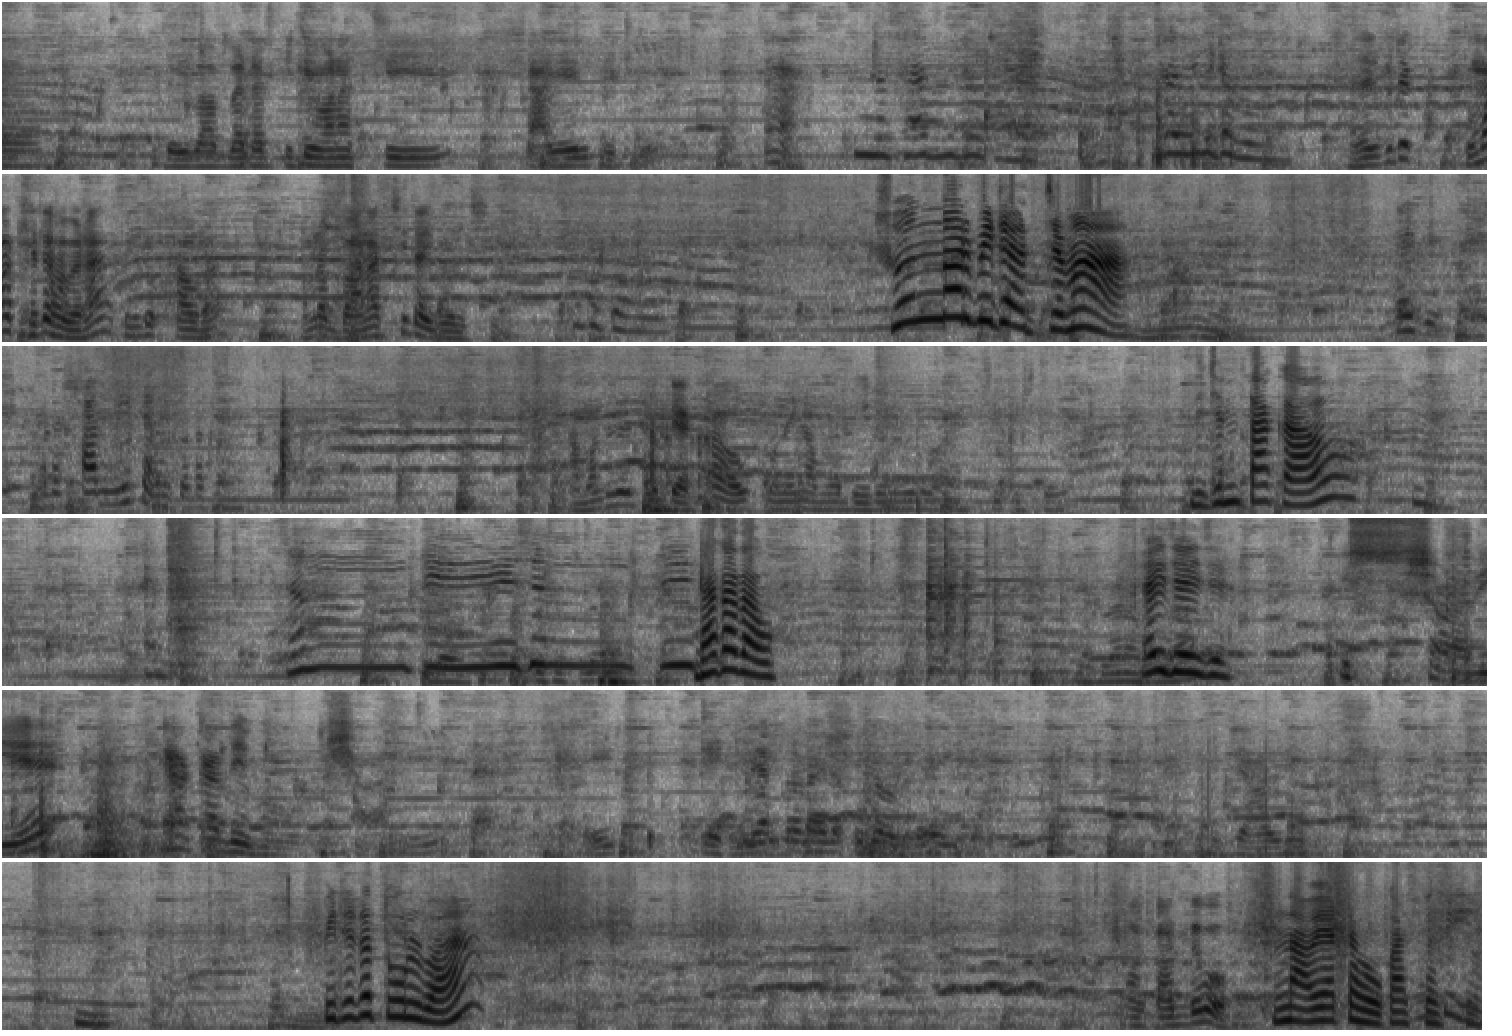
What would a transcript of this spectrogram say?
দুই বাপ বেটার পিঠে বানাচ্ছি সাজের পিঠে হ্যাঁ? সাজের পিঠে তোমার খেতে হবে না তুমি তো খাও না। আমরা বানাচ্ছি তাই বলছি। সুন্দর পিঠে হচ্ছে মা। আমাদের একটু দেখাও মানে আমরা দুইজন মিলে বানাচ্ছি দুজন তাকাও। ঢাকা দাও। এই যে এই যে। ইস, দিয়ে ঢাকা দেব। পিঠেটা তুলবা হ্যাঁ? আর কাট দেবো? না ওই একটা হোক আস্তে আস্তে।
